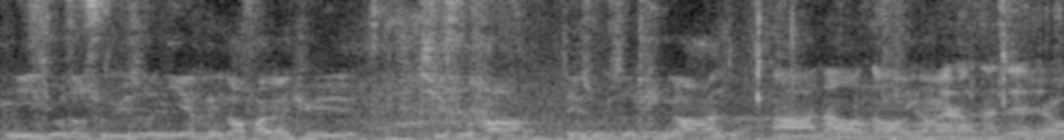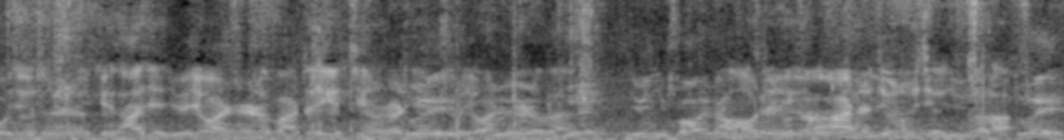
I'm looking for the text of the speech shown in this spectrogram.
你就是属于是，你也可以到法院去起诉他，这属于是另一个案子啊。那我那我明白了，那这事儿我就是给他解决就完事儿了，把这个金额解决就完事儿了呗。对，因为你不要然后这个案子就是解决了。对，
